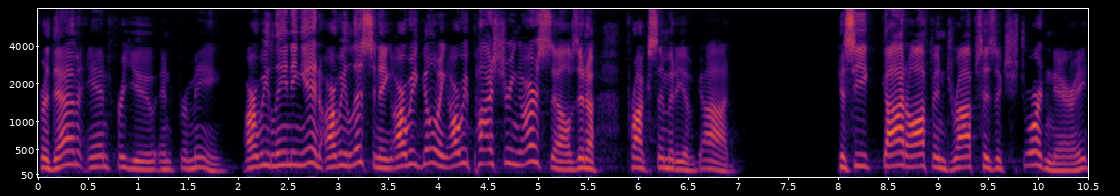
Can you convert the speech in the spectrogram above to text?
for them and for you and for me. Are we leaning in? Are we listening? Are we going? Are we posturing ourselves in a proximity of God? Because, see, God often drops his extraordinary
